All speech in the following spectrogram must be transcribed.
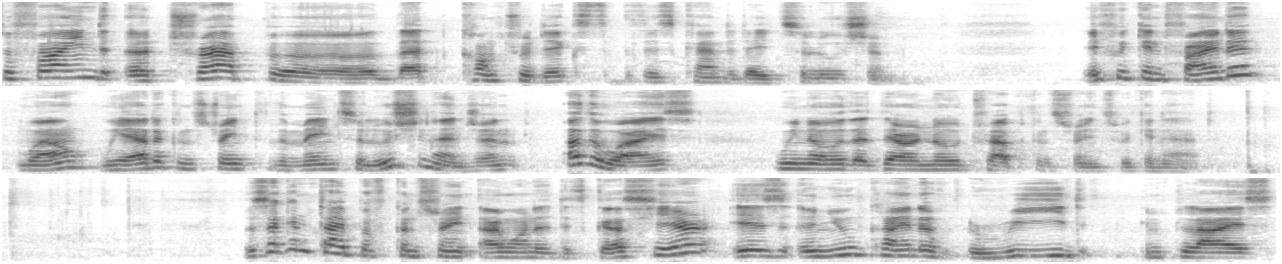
to find a trap uh, that contradicts this candidate solution. If we can find it, well, we add a constraint to the main solution engine. Otherwise, we know that there are no trap constraints we can add. The second type of constraint I want to discuss here is a new kind of read implies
